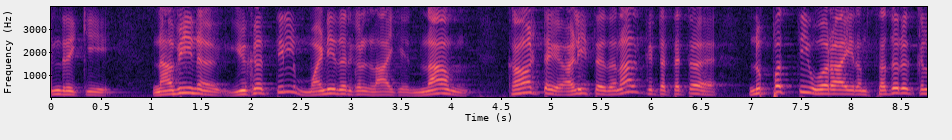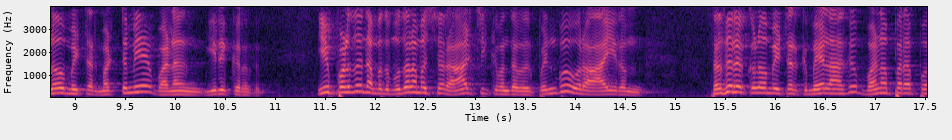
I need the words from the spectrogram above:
இன்றைக்கு நவீன யுகத்தில் மனிதர்கள் ஆகிய நாம் காட்டை அழித்ததனால் கிட்டத்தட்ட முப்பத்தி ஓராயிரம் சதுர கிலோமீட்டர் மட்டுமே வனம் இருக்கிறது. இப்பொழுது நமது முதலமைச்சர் ஆட்சிக்கு வந்த பின்பு ஒரு ஆயிரம் சதுர கிலோமீட்டருக்கு மேலாக வனப்பரப்பு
